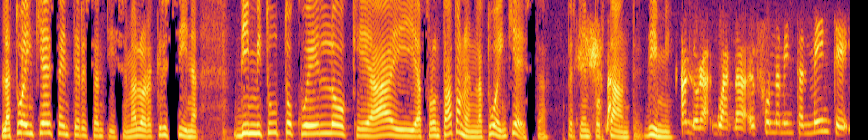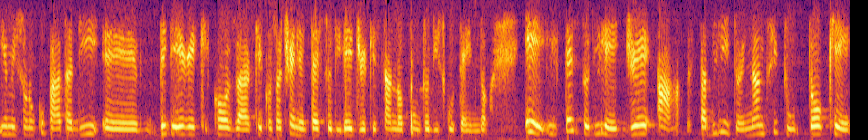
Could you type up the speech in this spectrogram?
La tua inchiesta è interessantissima. Allora Cristina, dimmi tutto quello che hai affrontato nella tua inchiesta perché è importante. Dimmi. Allora, guarda, fondamentalmente io mi sono occupata di eh, vedere che cosa, che cosa, c'è nel testo di legge che stanno appunto discutendo e il testo di legge ha stabilito innanzitutto che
